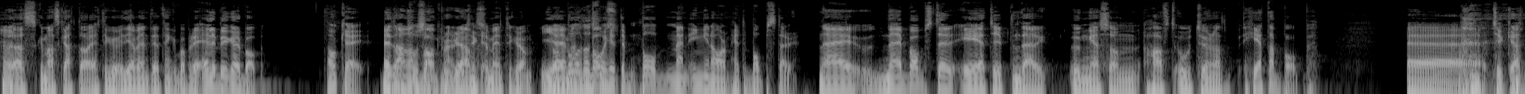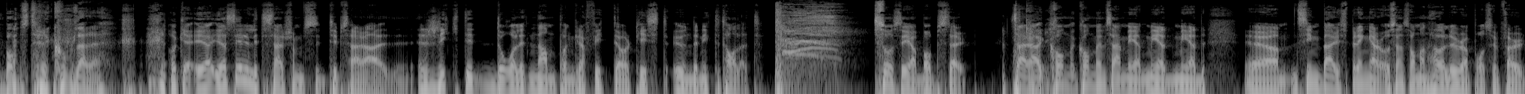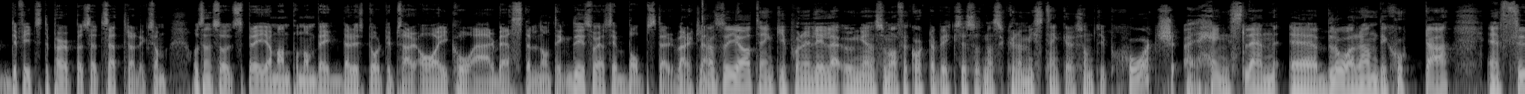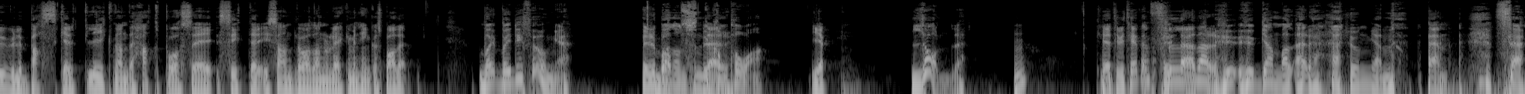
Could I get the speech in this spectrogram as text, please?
Då ska man skratta och jättekul. Jag vet inte, jag tänker bara på det. Eller Byggare Bob. Okej, är Ett två annat barnprogram som jag inte tycker om. Jajamän, båda två Bobs- heter Bob, men ingen av dem heter Bobster. Nej, nej, Bobster är typ den där ungen som har haft oturen att heta Bob. Eh, tycker att Bobster är coolare. Okej, jag, jag ser det lite så som typ så här äh, riktigt dåligt namn på en graffitiartist under 90-talet. så ser jag Bobster. Så här, kom, kommer så här med, med, med eh, sin bergsprängare och sen så har man hörlurar på sig för defeats the purpose etc. Liksom. Och sen så sprayar man på någon vägg där det står typ så här AIK är bäst eller någonting. Det är så jag ser Bobster verkligen. Alltså jag tänker på den lilla ungen som har för korta byxor så att man ska kunna misstänka det som typ shorts, eh, hängslen, eh, blårandig skjorta, en ful baskerliknande hatt på sig, sitter i sandlådan och leker med en hink och spade. vad, vad är det för unge? Är det bara någon som du kom på? Japp. LOL? Kreativiteten flödar. Hur, hur gammal är den här ungen? Fem. Fem?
